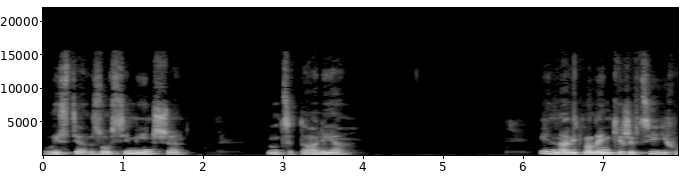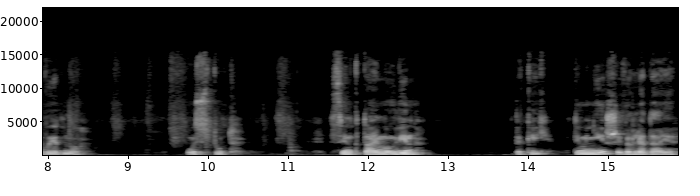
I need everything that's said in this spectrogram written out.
листя зовсім інше, ну, це талія. І навіть маленькі живці, їх видно. Ось тут свінгтайм, він такий темніший, виглядає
